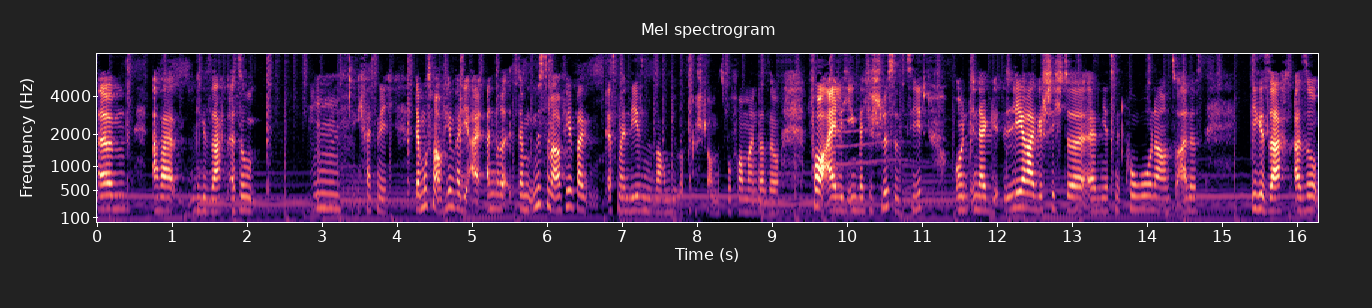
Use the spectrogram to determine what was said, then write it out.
Ähm, aber wie gesagt, also hm, ich weiß nicht, da muss man auf jeden Fall die andere, da müsste man auf jeden Fall erstmal lesen, warum die überhaupt gestorben ist, bevor man da so voreilig irgendwelche Schlüsse zieht. Und in der Lehrergeschichte, ähm, jetzt mit Corona und so alles, wie gesagt, also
